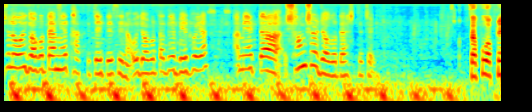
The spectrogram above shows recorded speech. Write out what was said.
আসলে ওই জগৎটা আমি আর থাকতে চাইতেছি না। ওই জগৎটা দিয়ে বের হইয়া আমি একটা সংসার জগতে আসতে চাই। আপু আপনি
